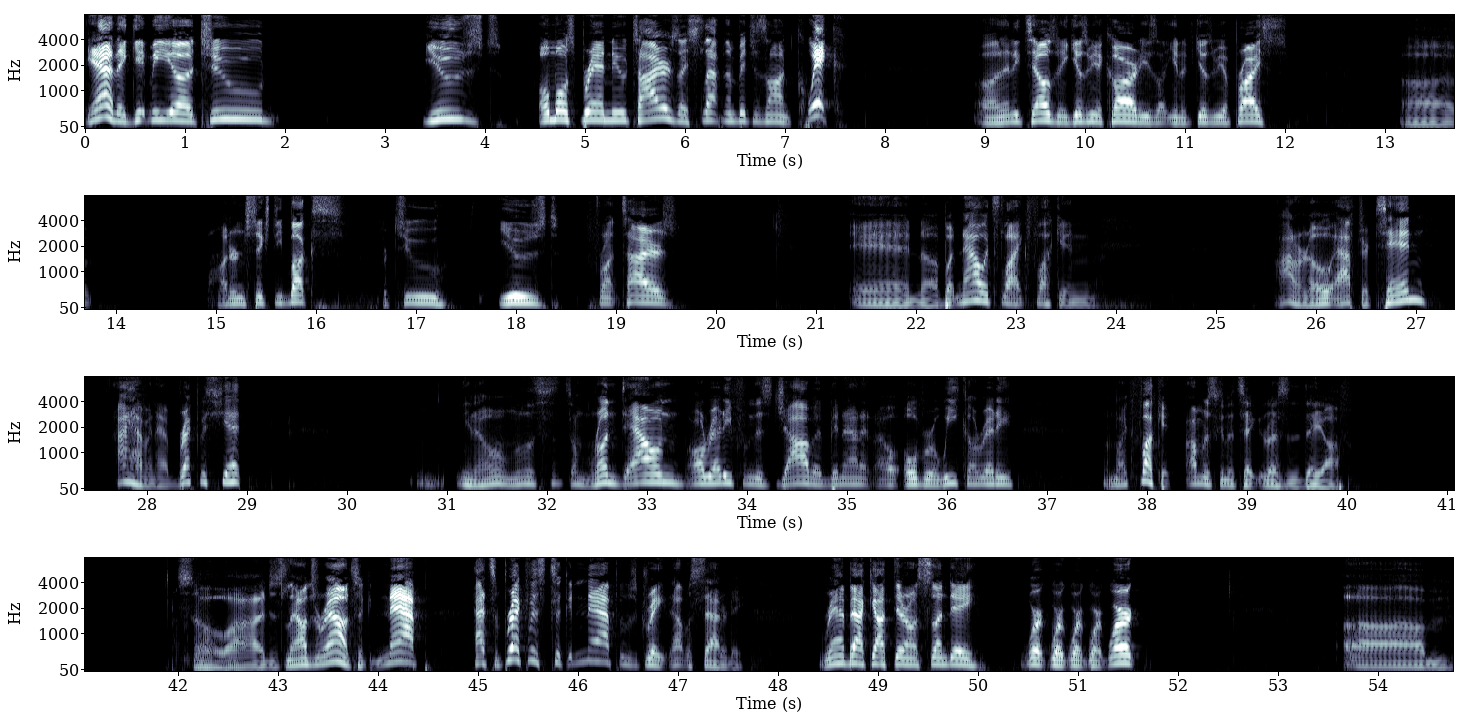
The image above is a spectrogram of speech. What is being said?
yeah, they get me uh, two used, almost brand new tires. I slap them bitches on quick uh, and then he tells me, he gives me a card. He's like, you know, gives me a price, uh, 160 bucks for two used front tires. And uh, but now it's like fucking, I don't know, after 10. I haven't had breakfast yet. You know, I'm run down already from this job. I've been at it over a week already. I'm like, fuck it. I'm just going to take the rest of the day off. So uh, I just lounged around, took a nap, had some breakfast, took a nap. It was great. That was Saturday. Ran back out there on Sunday. Work, work, work, work, work. Um,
